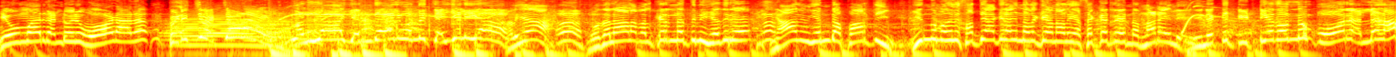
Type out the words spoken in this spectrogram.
ഇവന്മാര് രണ്ടുപേരും ഓടാതെ പിടിച്ചു വെച്ചോളെ. എന്തേലും ഒന്ന് ചെയ്യലിയാ. അളിയാ മുതലാളവൽക്കരണത്തിന് എതിരെ ഞാനും എന്റെ പാർട്ടിയും ഇന്ന് മുതൽ സത്യാഗ്രഹം നടക്കുകയാണ് അളിയ സെക്രട്ടറിയുടെ നടയിൽ. നിനക്ക് കിട്ടിയതൊന്നും പോരല്ലടാ.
